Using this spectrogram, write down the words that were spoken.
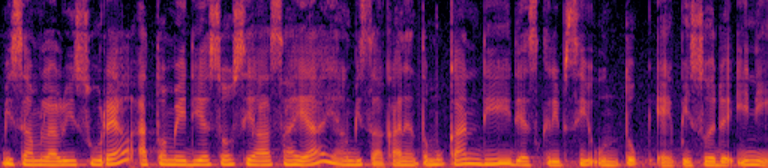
bisa melalui surel atau media sosial saya yang bisa kalian temukan di deskripsi untuk episode ini.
